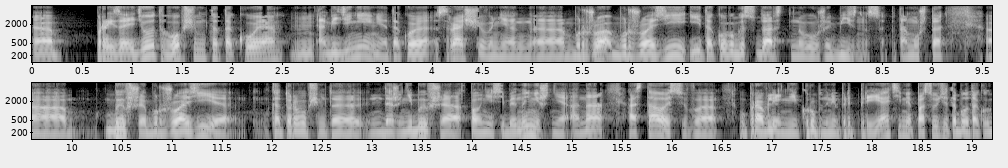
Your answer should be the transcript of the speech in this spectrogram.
а, произойдет, в общем-то, такое объединение, такое сращивание э, буржуа, буржуазии и такого государственного уже бизнеса, потому что э, бывшая буржуазия, которая, в общем-то, даже не бывшая, а вполне себе нынешняя, она осталась в управлении крупными предприятиями. По сути, это был такой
